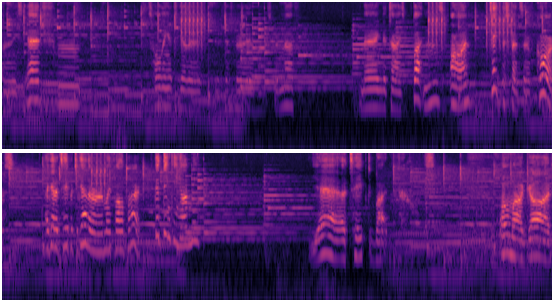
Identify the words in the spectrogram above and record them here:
underneath the edge. Mm. It's holding it together. It's good enough. Magnetized buttons on tape dispenser, of course. I gotta tape it together or it might fall apart. Good thinking, Omni. Yeah, a taped button. oh my god.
